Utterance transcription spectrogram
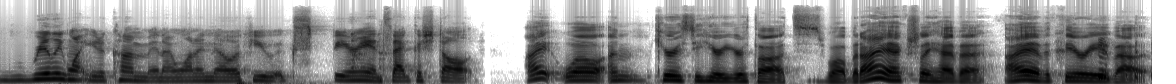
really want you to come, and I want to know if you experience that gestalt. I well, I'm curious to hear your thoughts as well. But I actually have a I have a theory about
